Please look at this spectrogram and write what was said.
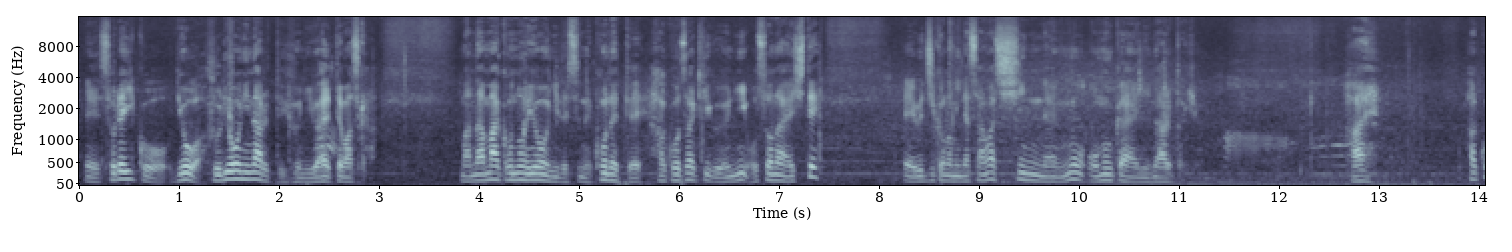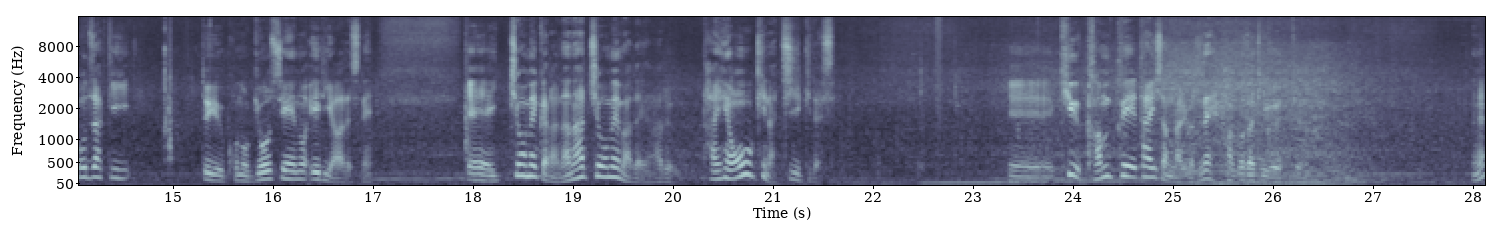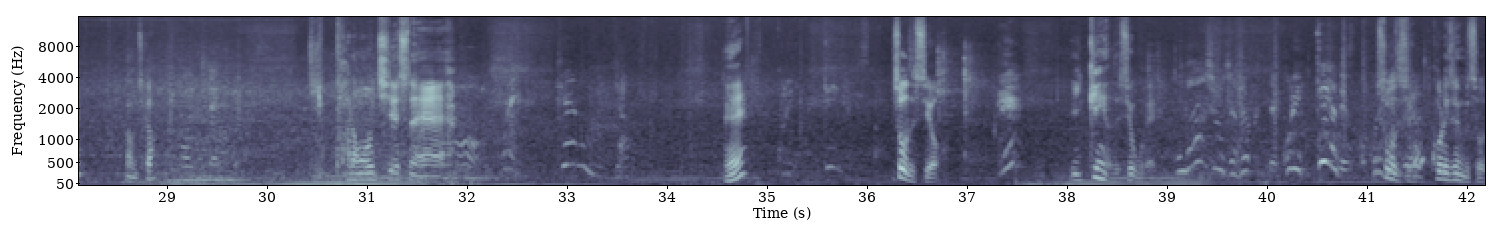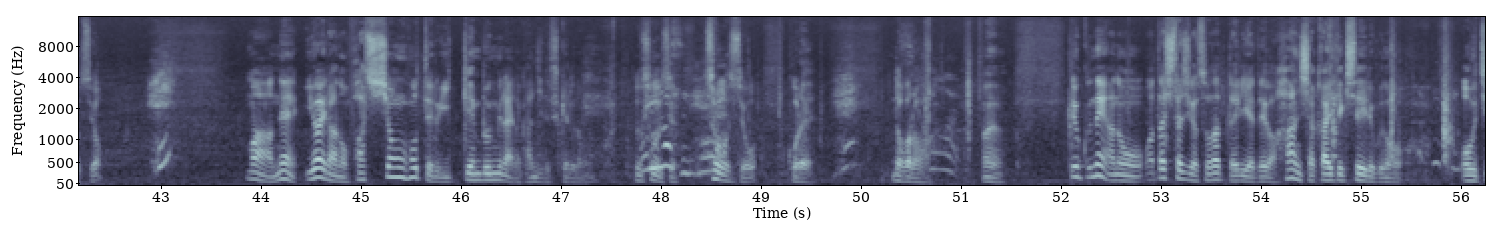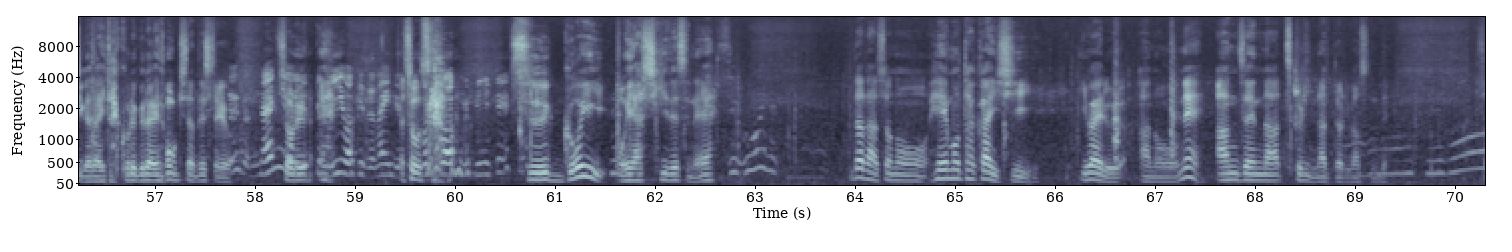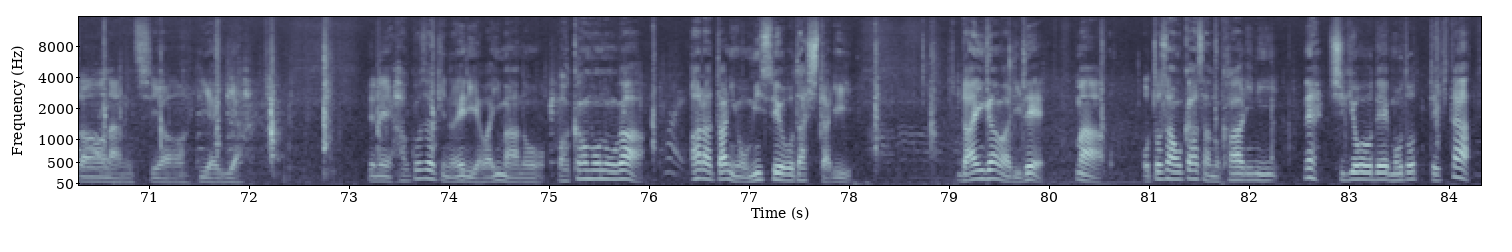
えーそれ以降量は不良になるというふうに言われてますから、まあ、ナマコのようにですねこねて箱崎宮にお供えして、えー氏子の皆さんは新年をお迎えになるという。はい。箱崎というこの行政のエリアはですね、え1丁目から7丁目まである大変大きな地域です、えー旧寛平大社になりますね箱崎宮っていうのは。え？なんですか？立派なお家ですね。え？そうですよ。一軒家ですよこれ。マンションじゃなくてこれ一軒家ですか？そうですよ。これ全部そうですよまあねいわゆるあのファッションホテル1軒分ぐらいな感じですけれども。そうですよ、ねそうですよ。これ。だから、うん、よくねあの私たちが育ったエリアでは反社会的勢力の お家が大体これぐらいの大きさでしたけど。何を言ってもいいわけじゃないんですよ そうです番組。すっごいお屋敷ですね。すごいですね。ただその塀も高いしいわゆるあのね安全な作りになっておりますんで。そうなんですよ。いやいやでね箱崎のエリアは今あの若者がはい。新たにお店を出したり代替わりでまあお父さんお母さんの代わりにね修行で戻ってきた、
